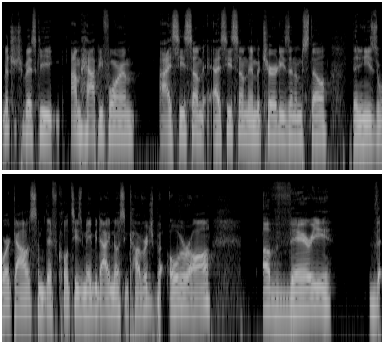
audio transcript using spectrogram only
Mitchell Trubisky, I'm happy for him. I see some I see some immaturities in him still that he needs to work out, some difficulties maybe diagnosing coverage, but overall, a very the,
